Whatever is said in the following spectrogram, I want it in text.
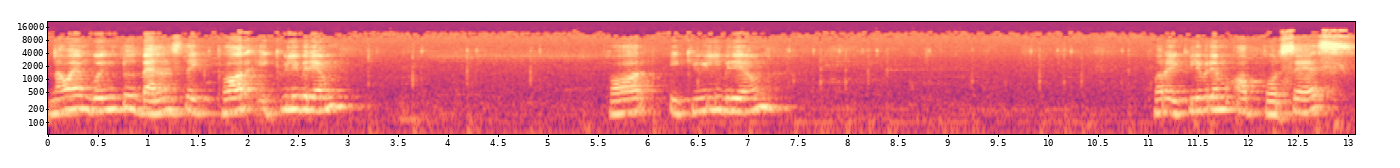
now I am going to balance the for equilibrium for equilibrium for equilibrium of forces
